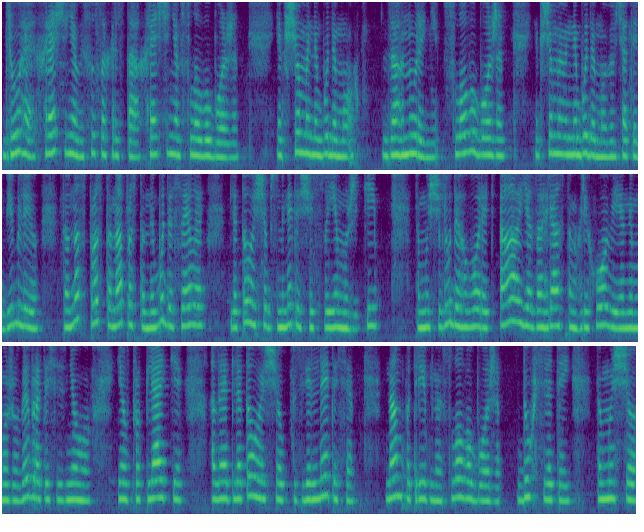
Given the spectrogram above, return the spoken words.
Друге хрещення в Ісуса Христа, хрещення в Слово Боже. Якщо ми не будемо загнурені в Слово Боже, якщо ми не будемо вивчати Біблію, то в нас просто-напросто не буде сили для того, щоб змінити щось в своєму житті. Тому що люди говорять, а я загряз там в гріхові, я не можу вибратися з нього, я в прокляті. Але для того, щоб звільнитися, нам потрібно Слово Боже, Дух Святий, тому що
